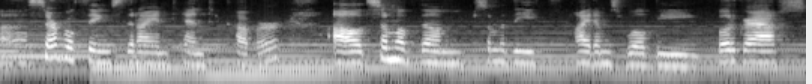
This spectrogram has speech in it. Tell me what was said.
uh, several things that I intend to cover. Uh, some of them, some of the items will be photographs.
